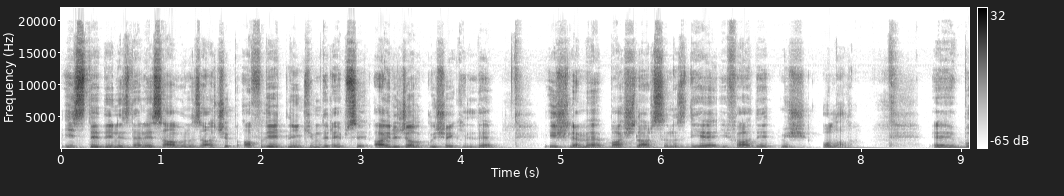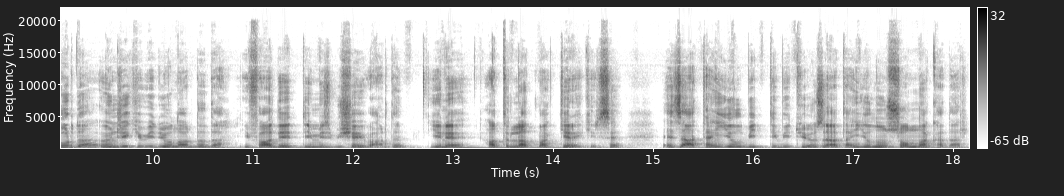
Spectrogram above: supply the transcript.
istediğinizden hesabınızı açıp affiliate linkimdir hepsi. Ayrıcalıklı şekilde işleme başlarsınız diye ifade etmiş olalım. Ee, burada önceki videolarda da ifade ettiğimiz bir şey vardı. Yine hatırlatmak gerekirse. E zaten yıl bitti bitiyor. Zaten yılın sonuna kadar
